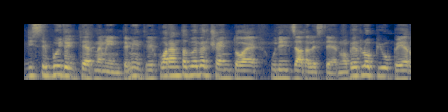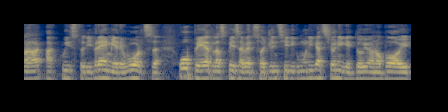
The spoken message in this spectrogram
distribuito internamente, mentre il 42% 10% è utilizzato all'esterno, per lo più per acquisto di premi, rewards o per la spesa verso agenzie di comunicazioni che dovevano poi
